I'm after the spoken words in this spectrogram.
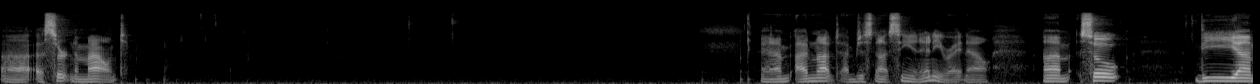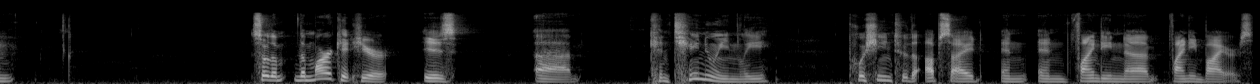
uh, a certain amount. And I'm, I'm not I'm just not seeing any right now. Um, so the um, so the the market here is uh, continuingly pushing to the upside and and finding uh, finding buyers.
